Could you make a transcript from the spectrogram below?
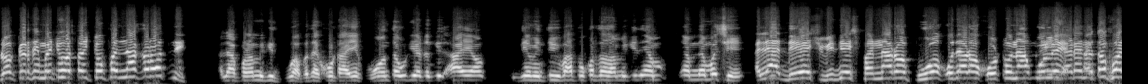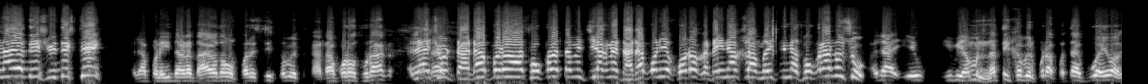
ડોક્ટરથી મચ્યું હોત તો ઈ ના કરો જ ને. અલ્યા પણ અમે કીધું ભૂવા બધા ખોટા એક ભુવન તો ઉડ્યા કીધું આ તેવી વાતો કરતા અમે કીધું એમ એમને મચે. અલ્યા દેશ વિદેશ ફરનારો ભૂવો કુદારો ખોટું ના બોલે. નતો ફોન આવ્યો દેશ વિદેશથી એટલે પણ ઈ દાડા આવ્યો તો પરિસ્થિતિ તમે ટાટા પડો થોડાક. અલ્યા શું ટાટા પડો? આ છોકરો તમે ચિયાક ને ટાટા પડીએ ખોટો ઘટાઈ નાખશો ના છોકરા નું શું? અલ્યા એવું ઈ બી અમને નથી ખબર પડે. બધા ભૂવા એવા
